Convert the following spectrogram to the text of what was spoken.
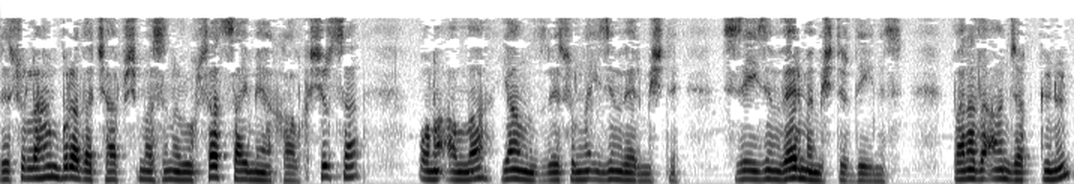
Resulullah'ın burada çarpışmasını ruhsat saymaya kalkışırsa ona Allah yalnız Resuluna izin vermişti. Size izin vermemiştir deyiniz. Bana da ancak günün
